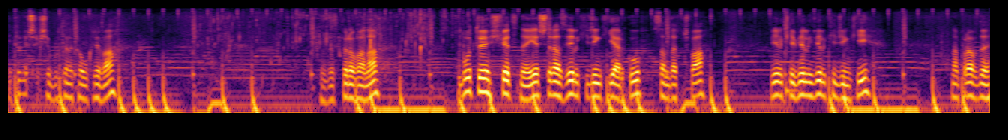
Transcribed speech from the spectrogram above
I tu jeszcze się butelka ukrywa. Zdesperowana. Buty świetne. Jeszcze raz wielki dzięki Jarku. Sandaczwa. Wielkie, wielkie, wielkie dzięki. Naprawdę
